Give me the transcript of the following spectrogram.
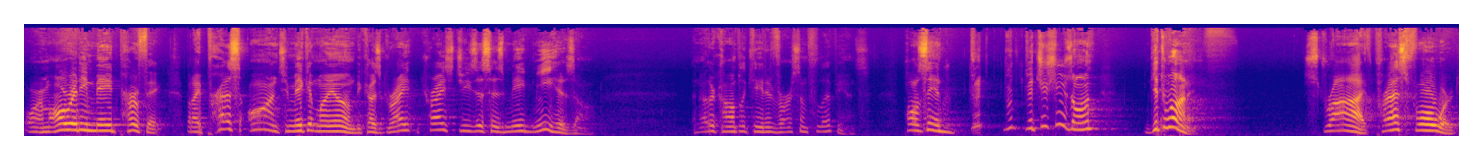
or I'm already made perfect, but I press on to make it my own because Christ Jesus has made me his own. Another complicated verse in Philippians. Paul's saying, get, your shoes on, get to running. Strive, press forward.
